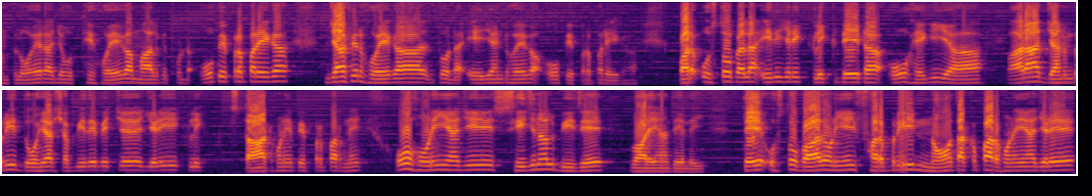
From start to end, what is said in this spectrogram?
EMPLOYER ਆ ਜੋ ਉੱਥੇ ਹੋਏਗਾ, ਮਾਲਕ ਤੁਹਾਡਾ ਉਹ ਪੇਪਰ ਭਰੇਗਾ, ਜਾਂ ਫਿਰ ਹੋਏਗਾ ਤੁਹਾਡਾ ਏਜੰਟ ਹੋਏਗਾ, ਉਹ ਪੇਪਰ ਭਰੇਗਾ। ਪਰ ਉਸ ਤੋਂ ਪਹਿਲਾਂ ਇਹਦੀ ਜਿਹੜੀ ਕਲਿੱਕ ਡੇਟ ਆ, ਉਹ ਹੈਗੀ ਆ 12 ਜਨਵਰੀ 2026 ਦੇ ਵਿੱਚ ਜਿਹੜੀ ਕਲਿੱਕ ਸਟਾਰਟ ਹੋਣੇ, ਪੇਪਰ ਭਰਨੇ, ਉਹ ਹੋਣੀ ਆ ਜੀ ਸੀਜ਼ਨਲ ਵੀਜ਼ੇ ਵਾਲਿਆਂ ਦੇ ਲਈ। ਤੇ ਉਸ ਤੋਂ ਬਾਅਦ ਹੋਣੀ ਹੈ ਜੀ ਫਰਵਰੀ 9 ਤੱਕ ਭਰ ਹੋਣੇ ਆ ਜਿਹੜੇ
